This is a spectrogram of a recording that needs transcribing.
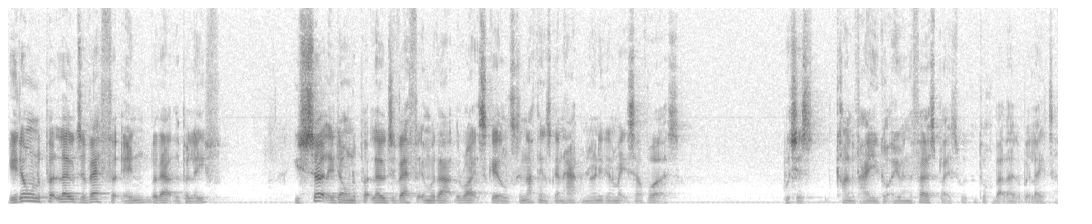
You don't want to put loads of effort in without the belief. You certainly don't want to put loads of effort in without the right skills because nothing's going to happen. You're only going to make yourself worse, which is kind of how you got here in the first place. We can talk about that a little bit later.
